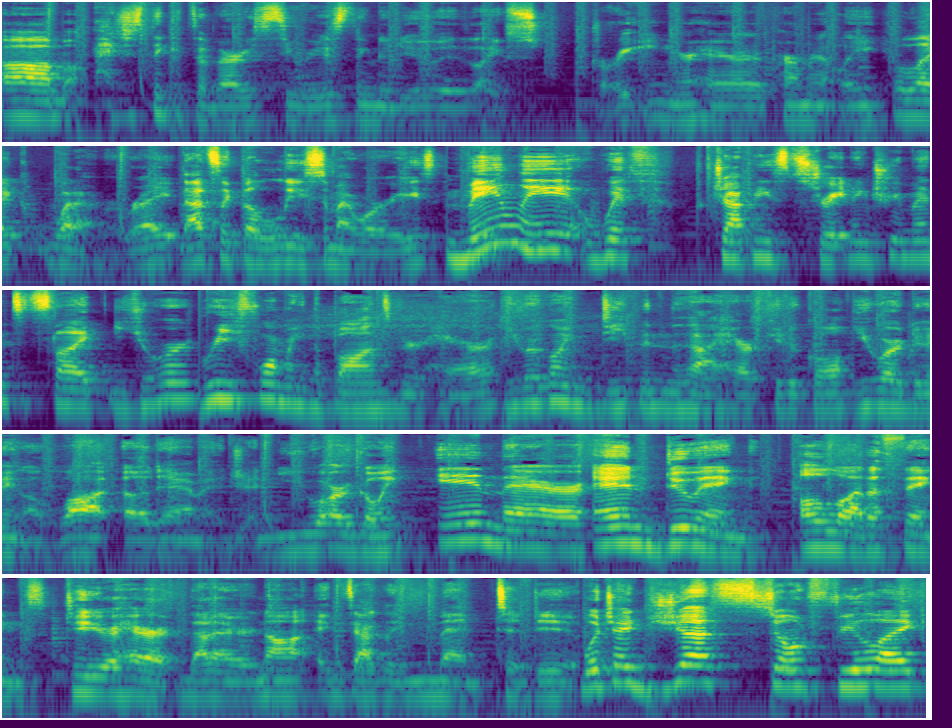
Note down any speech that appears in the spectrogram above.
Um, I just think it's a very serious thing to do is like straighten your hair permanently. But like whatever, right? That's like the least of my worries. Mainly with Japanese straightening treatments, it's like you're reforming the bonds of your hair. You are going deep into that hair cuticle. You are doing a lot of damage and you are going in there and doing a lot of things to your hair that are not exactly meant to do, which I just don't feel like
